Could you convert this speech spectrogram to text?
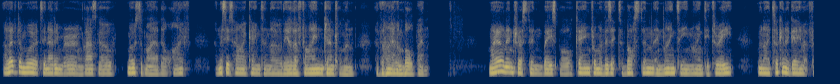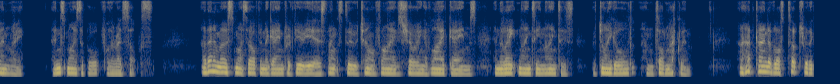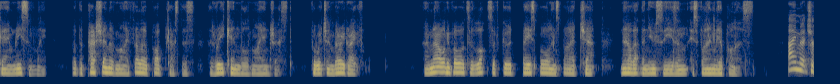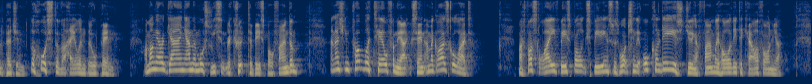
I lived and worked in Edinburgh and Glasgow most of my adult life and this is how I came to know the other fine gentlemen of the Highland Bullpen. My own interest in baseball came from a visit to Boston in 1993 when I took in a game at Fenway, hence my support for the Red Sox. I then immersed myself in the game for a few years thanks to Channel 5's showing of live games in the late 1990s with Jonny Gould and Todd Macklin. I had kind of lost touch with the game recently, but the passion of my fellow podcasters has rekindled my interest, for which I'm very grateful. I'm now looking forward to lots of good baseball inspired chat now that the new season is finally upon us. I'm Richard Pigeon, the host of the Highland Bullpen. Among our gang, I'm the most recent recruit to baseball fandom, and as you can probably tell from the accent, I'm a Glasgow lad. My first live baseball experience was watching the Oakland A's during a family holiday to California.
